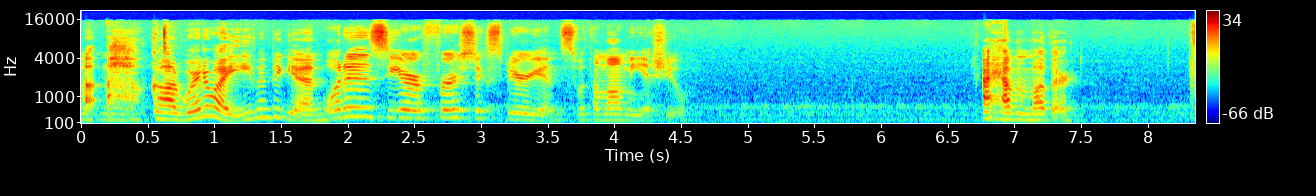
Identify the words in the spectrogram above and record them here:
Uh, Mhm. oh God, where do I even begin? What is your first experience with a mommy issue? I have a mother.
